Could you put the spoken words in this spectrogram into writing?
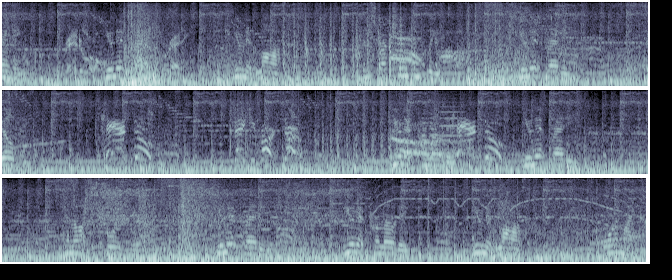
Training. Ready to roll. Unit ready. Ready. Unit lost. Construction complete. Unit ready. Building. Can do. Safety first, sir. Unit promoted. Can do. Unit ready. Cannot deploy here. Unit ready. Unit promoted. Unit lost. Ore miner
